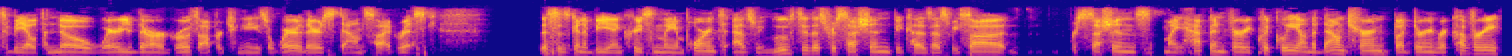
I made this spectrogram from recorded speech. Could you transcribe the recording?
to be able to know where there are growth opportunities or where there's downside risk. This is going to be increasingly important as we move through this recession because as we saw, recessions might happen very quickly on the downturn, but during recovery,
